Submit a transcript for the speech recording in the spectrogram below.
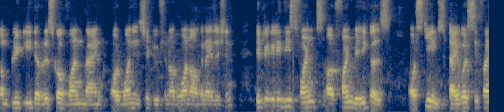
completely the risk of one bank or one institution or one organization typically these funds or fund vehicles or schemes diversify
